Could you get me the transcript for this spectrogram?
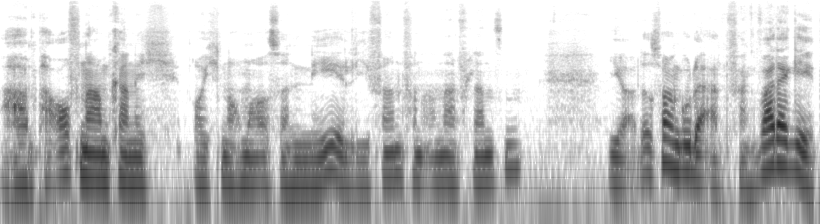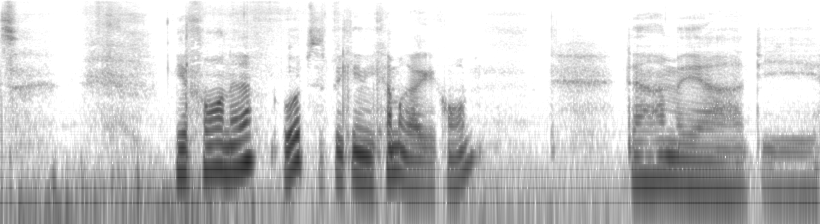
Ah, ein paar Aufnahmen kann ich euch nochmal aus der Nähe liefern von anderen Pflanzen. Ja, das war ein guter Anfang. Weiter geht's. Hier vorne, ups, jetzt bin ich in die Kamera gekommen. Da haben wir ja die.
